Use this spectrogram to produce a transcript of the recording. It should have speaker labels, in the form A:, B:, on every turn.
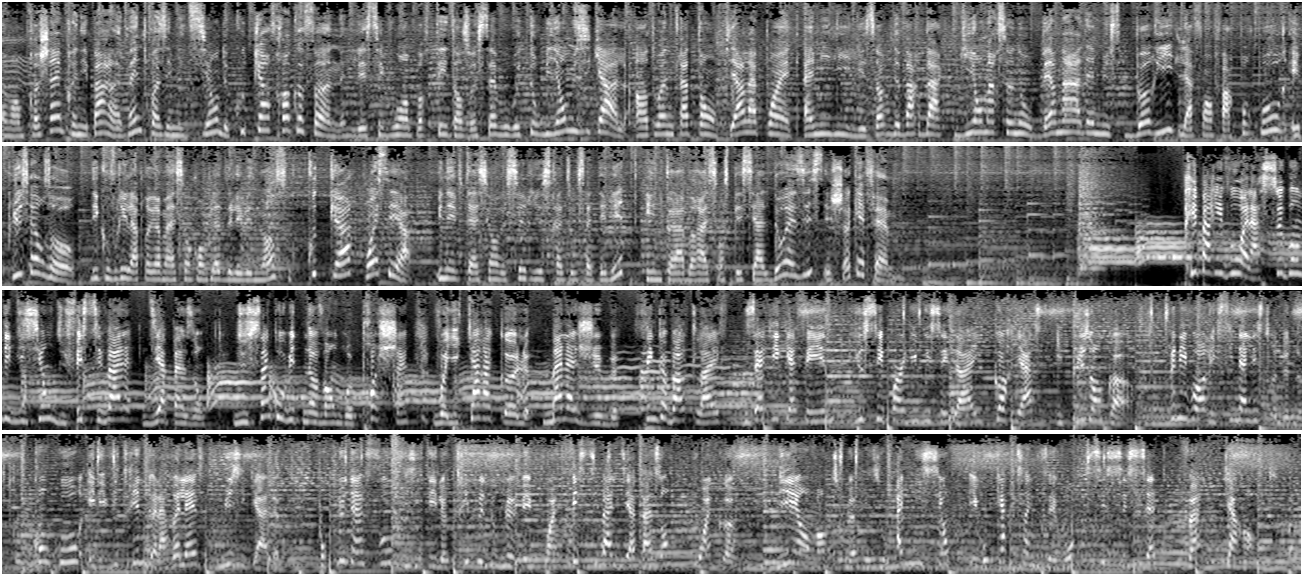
A: novembre prochain, prenez part à la 23e édition de Coup de cœur francophone. Laissez-vous emporter dans un savoureux tourbillon musical. Antoine Graton, Pierre Lapointe, Amélie, Les Orgues de Barbac, Guillaume Marceneau, Bernard Adamus, Bory, La Fanfare Pourpour et plusieurs autres. Découvrez la programmation complète de l'événement sur coupdecoeur.ca. Une invitation de Sirius Radio Satellite et une collaboration spéciale d'Oasis et Choc FM.
B: Préparez-vous à la seconde édition du festival Diapason. Du 5 au 8 novembre prochain, voyez Caracol, Malajube, Think About Life, Xavier Caféine, You See Party We Say Die, Corias et plus encore. Venez voir les finalistes de notre concours et les vitrines de la relève musicale. Pour plus d'infos, visitez le www.festivaldiapason.com. Billets en vente sur le réseau Admission et au 450 667 2040.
